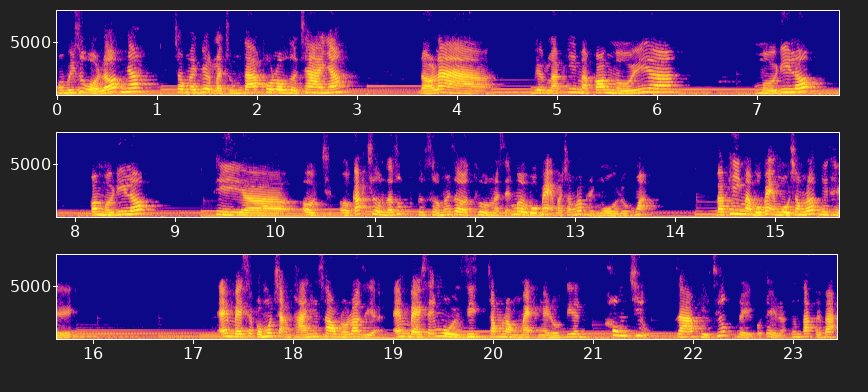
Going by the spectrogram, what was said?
một ví dụ ở lớp nhá, trong cái việc là chúng ta follow the child nhá. Đó là việc là khi mà con mới à, mới đi lớp, con mới đi lớp, thì à, ở ở các trường giáo dục từ sớm bây giờ thường là sẽ mời bố mẹ vào trong lớp để ngồi, đúng không ạ? Và khi mà bố mẹ ngồi trong lớp như thế, em bé sẽ có một trạng thái như sau, đó là gì ạ? Em bé sẽ ngồi dịt trong lòng mẹ ngày đầu tiên, không chịu ra phía trước để có thể là tương tác với bạn.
